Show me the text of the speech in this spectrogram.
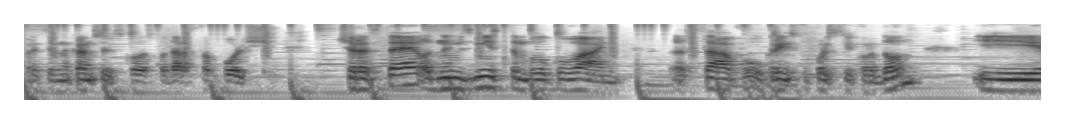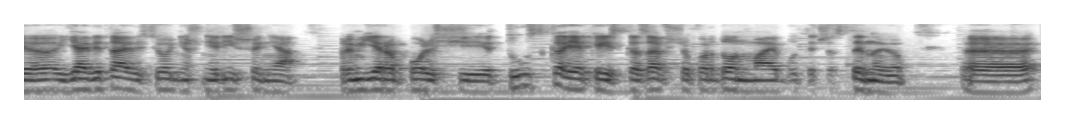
працівникам сільського господарства Польщі. Через те одним з місцем блокувань е, став українсько-польський кордон. І я вітаю сьогоднішнє рішення прем'єра Польщі Туска, який сказав, що кордон має бути частиною е,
